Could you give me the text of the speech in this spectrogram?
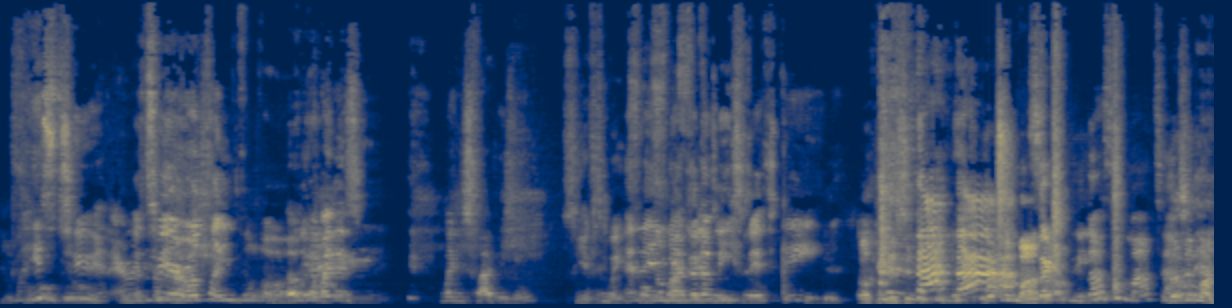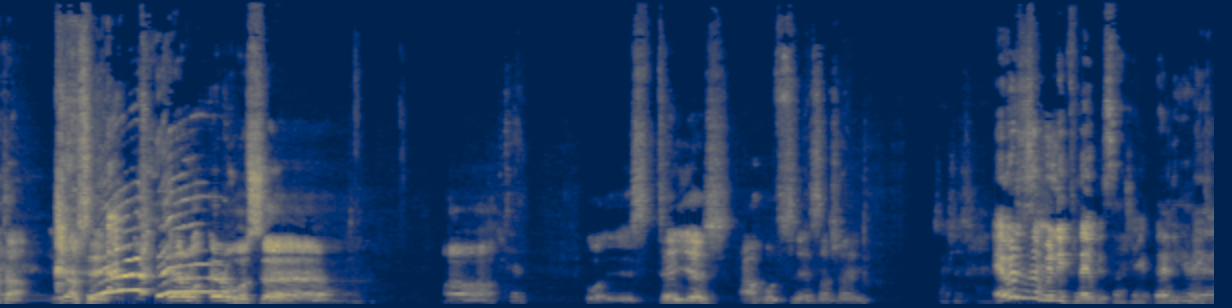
To play But he's two room. and A Aaron's two-year-old playing football. Okay, when is- When he's five years old, so you have to wait for you. And for then five you're gonna be to- 15. Okay, listen. It doesn't matter. Exactly. It doesn't matter. It doesn't matter. You know what I'm saying? Aaron, Aaron was uh, uh, Ten. what is 10 years. I hold uh, Sunshine. Aaron doesn't really play with Sasha. He barely plays Yeah.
